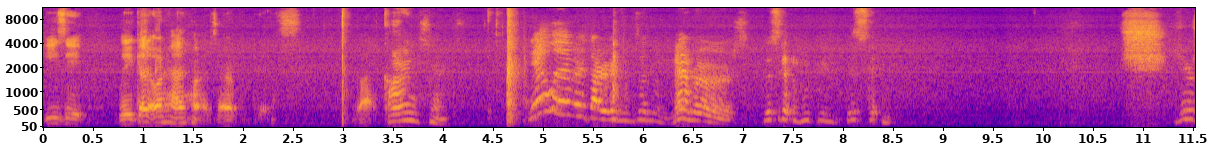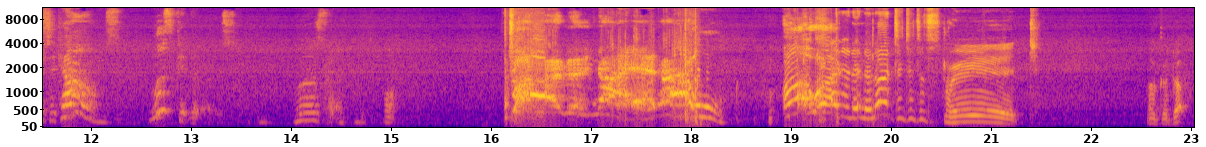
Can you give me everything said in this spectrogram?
Easy. We can all have things like conscience. Yeah, whatever. That members. This is good. This is good. Shh. Here she comes. Let's get this. Let's get. Driving night out. Oh, I didn't know to the street. Oh, good. instrument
